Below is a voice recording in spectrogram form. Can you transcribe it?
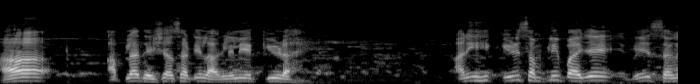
हा आपल्या देशासाठी लागलेली एक कीड आहे. आणि ही कीड संपली पाहिजे हे सग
